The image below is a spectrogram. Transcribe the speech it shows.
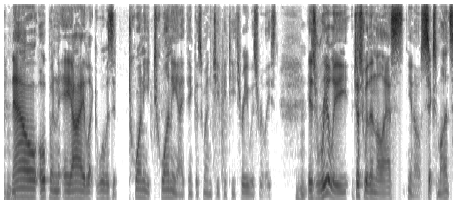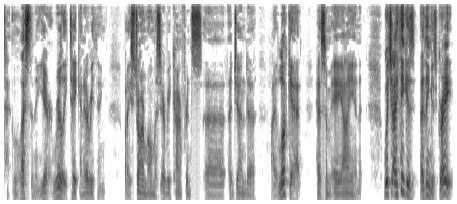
Mm-hmm. Now, Open AI, like what was it, 2020, I think, is when GPT-3 was released, mm-hmm. is really just within the last, you know, six months, less than a year, really taken everything by storm. Almost every conference uh, agenda I look at has some AI in it, which I think is I think is great.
